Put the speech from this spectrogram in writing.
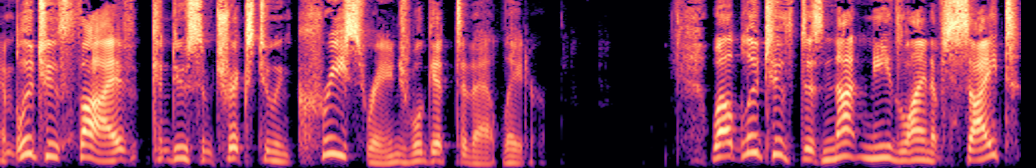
And Bluetooth 5 can do some tricks to increase range. We'll get to that later. While Bluetooth does not need line of sight,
